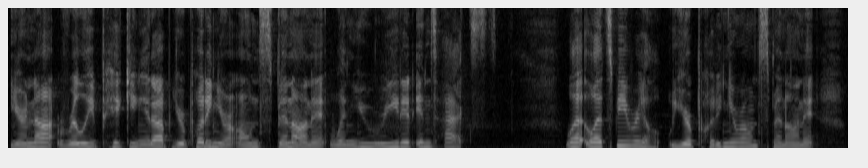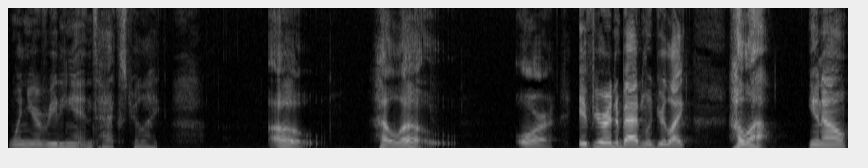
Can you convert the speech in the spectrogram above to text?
you're not really picking it up. You're putting your own spin on it when you read it in text. Let, let's be real. You're putting your own spin on it when you're reading it in text. You're like, oh, hello. Or if you're in a bad mood, you're like, hello, you know?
